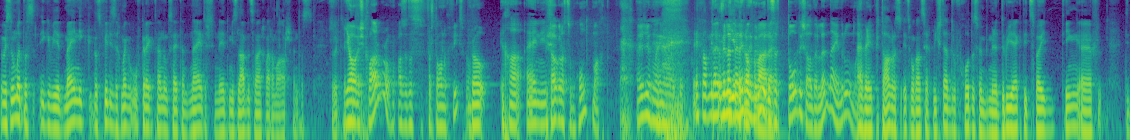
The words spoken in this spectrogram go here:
ich weiß nur, dass irgendwie die Meinung, dass viele sich mega aufgeregt haben und gesagt haben, nein, das stimmt nicht, mein Lebenswerk wäre am Arsch, wenn das würde. Ja, ist klar, Bro. Also das verstehe ich fix, Bro. Bro, ich habe eine... Pythagoras zum Hund gemacht. Weißt du, ich meine, Alter. Ich glaube nicht, Der dass nicht in Ruhe, dass er tot ist, Alter. Lass ihn in Ruhe, Mann. Aber ey, Pythagoras, jetzt mal ganz ehrlich, wie ist der darauf gekommen, dass wenn bei einem Dreieck die zwei Dinge, äh, die,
